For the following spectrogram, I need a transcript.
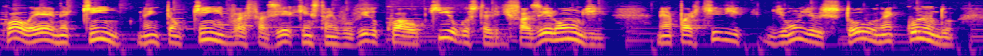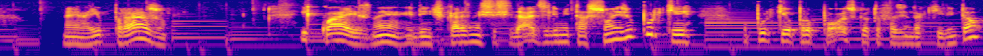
qual é, né? Quem, né? Então quem vai fazer, quem está envolvido, qual, o que eu gostaria de fazer, onde, né? A partir de, de onde eu estou, né? Quando, né? Aí o prazo e quais, né? Identificar as necessidades limitações e o porquê, o porquê, o propósito que eu estou fazendo aquilo. Então,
